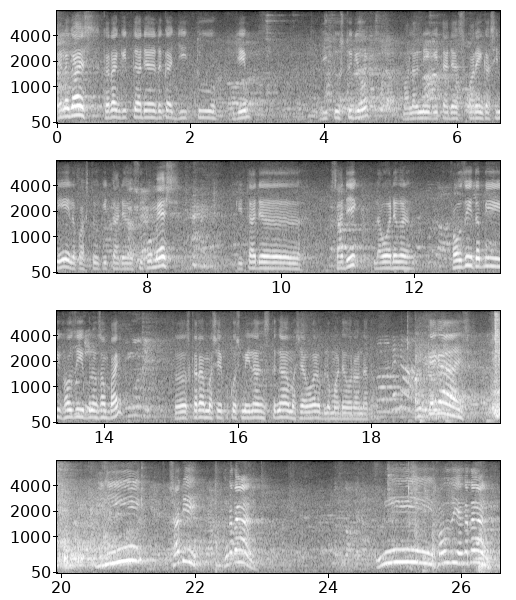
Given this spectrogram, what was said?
Hello guys, sekarang kita ada dekat G2 Gym G2 Studio. Malam ni kita ada sparring kat sini. Lepas tu kita ada Super Mesh. Kita ada Sadik lawan dengan Fauzi tapi Fauzi belum sampai. So sekarang masih pukul 9.30 masih awal belum ada orang datang. Okay guys. Ini Sadik angkat tangan. Ini Fauzi angkat tangan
